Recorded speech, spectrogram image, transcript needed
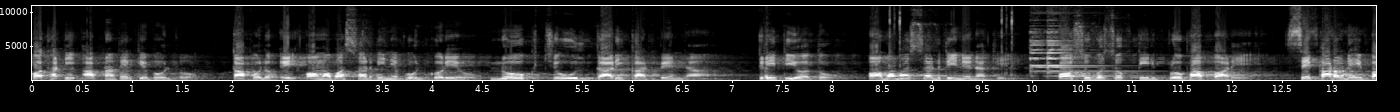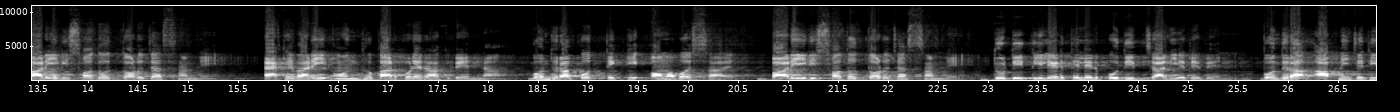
কথাটি আপনাদেরকে বলব তা হলো এই অমাবস্যার দিনে ভুল করেও নখ, চুল, দাড়ি কাটবেন না। তৃতীয়ত, অমাবস্যার দিনে নাকি অশুভ শক্তির প্রভাব বাড়ে। সে কারণে বাড়ির সদর দরজার সামনে একেবারেই অন্ধকার করে রাখবেন না। বন্ধুরা, প্রত্যেকটি অমাবস্যায় বাড়ির সদর দরজার সামনে দুটি তিলের তেলের প্রদীপ জ্বালিয়ে দেবেন। বন্ধুরা, আপনি যদি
